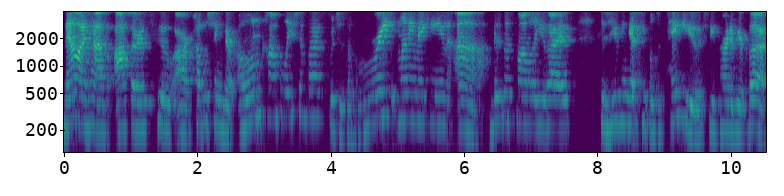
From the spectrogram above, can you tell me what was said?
Now I have authors who are publishing their own compilation books, which is a great money-making uh, business model, you guys, because you can get people to pay you to be part of your book.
